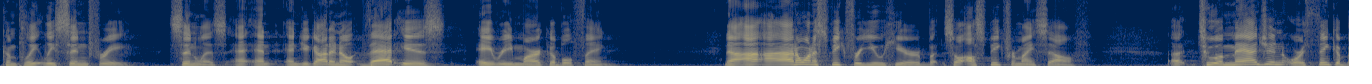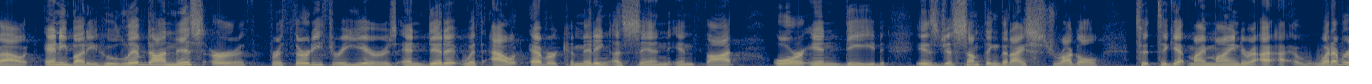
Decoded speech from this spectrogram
completely sin free, sinless. And, and, and you got to know that is a remarkable thing. Now, I, I don't want to speak for you here, but so I'll speak for myself. Uh, to imagine or think about anybody who lived on this earth for 33 years and did it without ever committing a sin in thought or in deed is just something that I struggle to, to get my mind around. I, I, whatever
